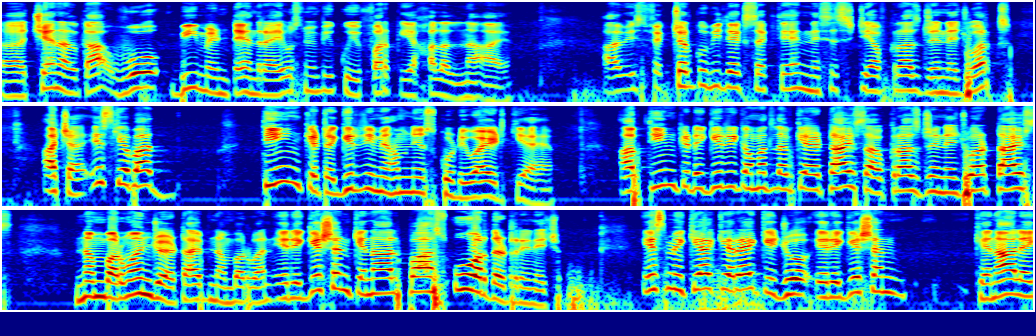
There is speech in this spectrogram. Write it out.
चैनल का वो भी मेंटेन रहे उसमें भी कोई फ़र्क या खलल ना आए। आप इस पिक्चर को भी देख सकते हैं necessity of cross drainage works अच्छा इसके बाद तीन कैटेगरी में हमने इसको डिवाइड किया है। अब तीन कैटेगरी का मतलब क्या है? Types of cross drainage work types number one जो है type number one irrigation canal pass over the drainage इसमें क्या कह रहा है कि जो इरीगेशन केनाल है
